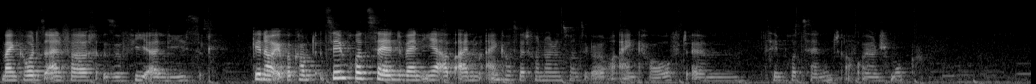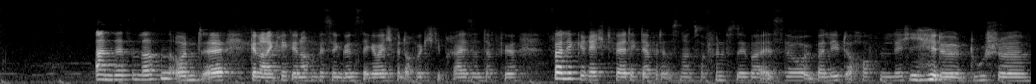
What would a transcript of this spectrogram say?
Mein Code ist einfach Sophie Alice. Genau, ihr bekommt 10%, wenn ihr ab einem Einkaufswert von 29 Euro einkauft. Ähm, 10% auf euren Schmuck ansetzen lassen und äh, genau, dann kriegt ihr noch ein bisschen günstiger, aber ich finde auch wirklich, die Preise sind dafür völlig gerechtfertigt, dafür, dass es 925 Silber ist. So überlebt auch hoffentlich jede Dusche,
